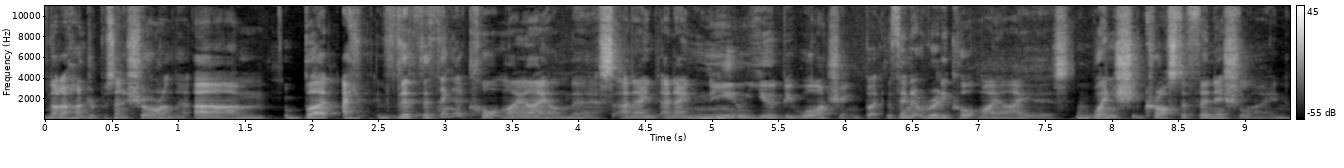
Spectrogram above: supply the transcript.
Not 100% sure on that. Um, but I, the, the thing that caught my eye on this, and I, and I knew you'd be watching, but the thing that really caught my eye is when she crossed the finish line,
